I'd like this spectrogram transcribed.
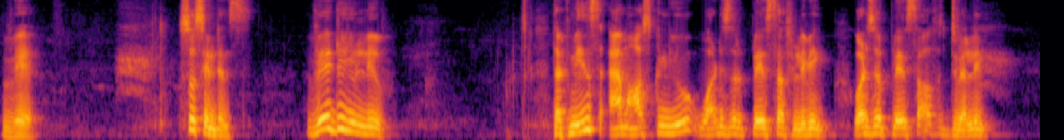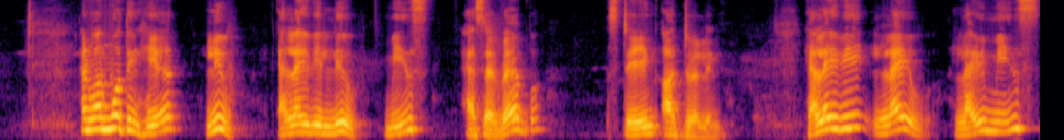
where. So sentence, where do you live? That means I am asking you what is your place of living, what is your place of dwelling. And one more thing here, live, L-I-V, live means as a verb, staying or dwelling. L-I-V, live, live means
